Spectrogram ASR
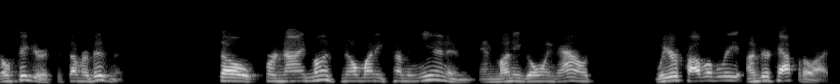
Go figure. It's a summer business. So for nine months, no money coming in and, and money going out, we are probably undercapitalized.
